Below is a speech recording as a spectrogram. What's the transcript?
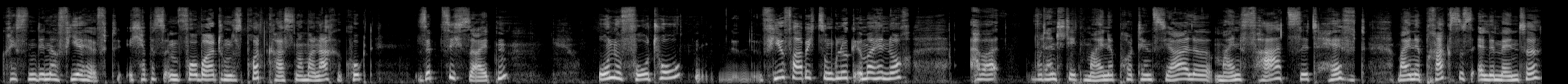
kriegst ein DIN A4-Heft. Ich habe es in Vorbereitung des Podcasts nochmal nachgeguckt. 70 Seiten, ohne Foto, vierfarbig zum Glück immerhin noch, aber wo dann steht meine Potenziale, mein Fazitheft, meine Praxiselemente.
